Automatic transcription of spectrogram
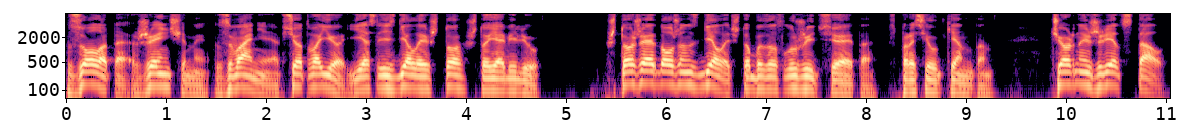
Золото, женщины, звание – все твое, если сделаешь то, что я велю». «Что же я должен сделать, чтобы заслужить все это?» – спросил Кентон. Черный жрец встал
